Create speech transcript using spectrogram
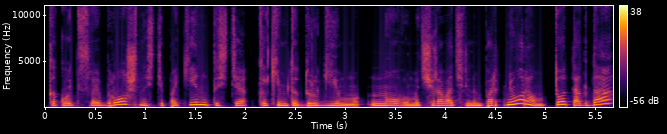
какой-то своей брошенности, покинутости каким-то другим новым очаровательным партнером, то тогда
